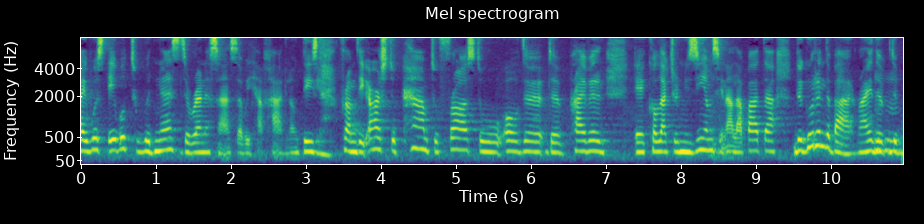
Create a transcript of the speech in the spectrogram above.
I was able to witness the renaissance that we have had. These, yeah. from the arts to PAM to Frost to all the, the private uh, collector museums in Allapattah, the good and the bad, right? Mm-hmm. The, the,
